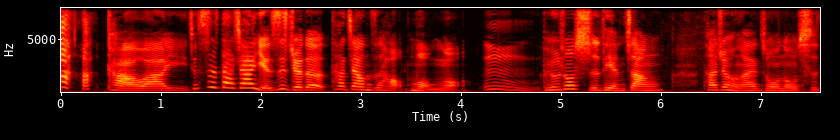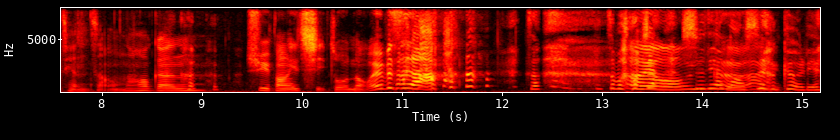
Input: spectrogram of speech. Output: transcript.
卡哇伊，就是大家也是觉得他这样子好萌哦。嗯，比如说石田章，他就很爱捉弄石田章，然后跟旭芳一起捉弄。哎，不是啊，怎怎么好像石田老师很可怜？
